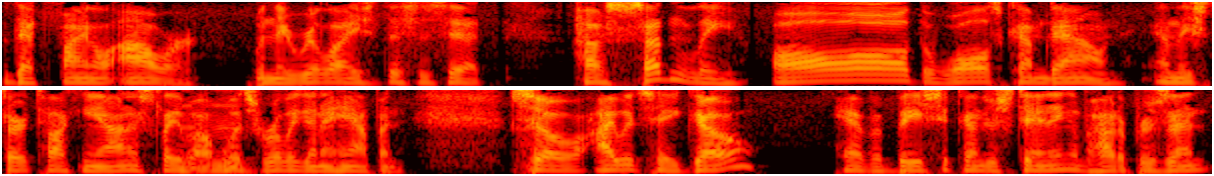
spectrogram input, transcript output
that final hour, when they realize this is it, how suddenly all the walls come down and they start talking honestly about mm-hmm. what's really going to happen. So I would say go, have a basic understanding of how to present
